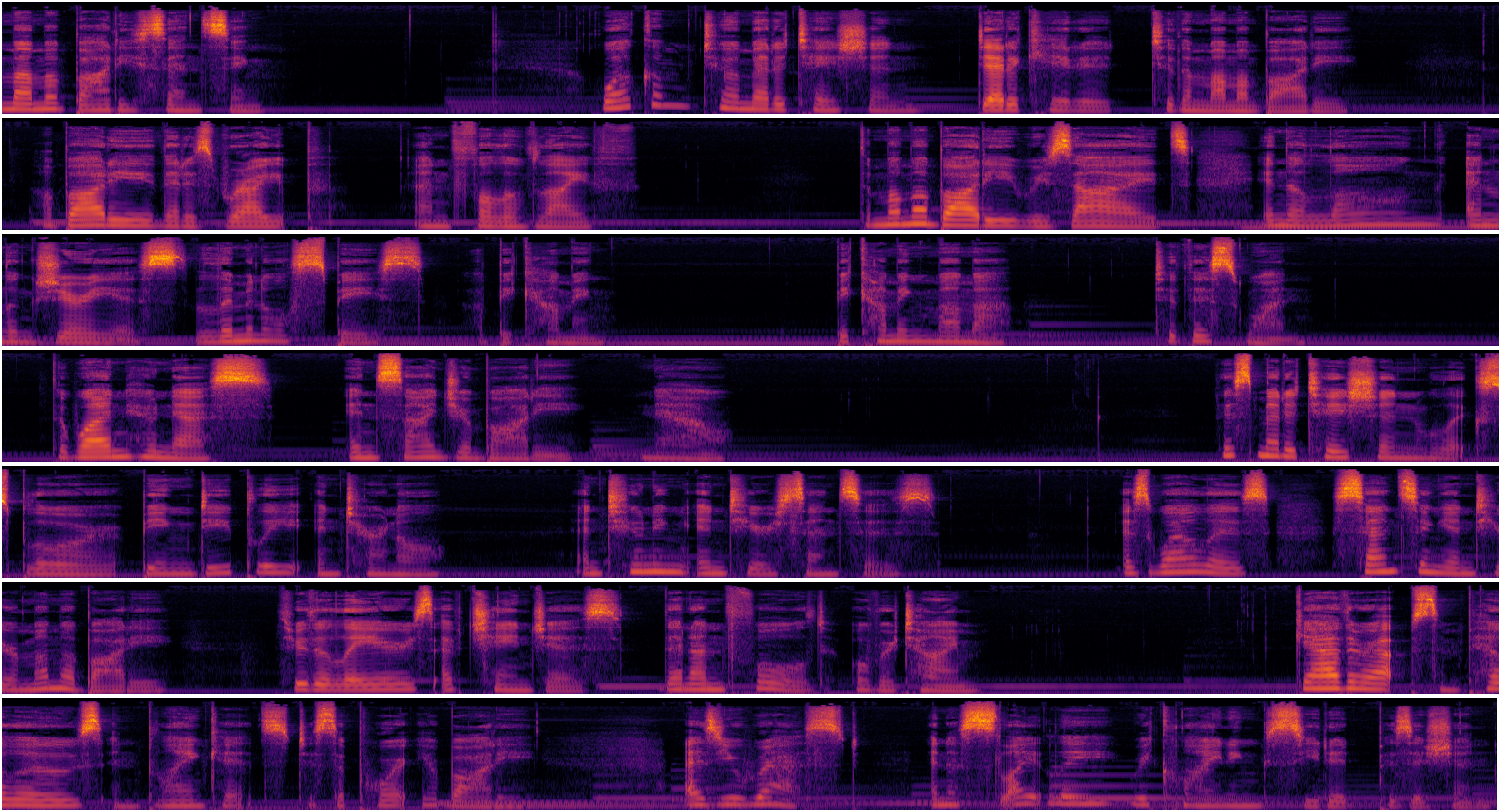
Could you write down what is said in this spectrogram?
Mama Body Sensing. Welcome to a meditation dedicated to the Mama Body, a body that is ripe and full of life. The Mama Body resides in the long and luxurious liminal space of becoming. Becoming Mama to this one, the one who nests inside your body now. This meditation will explore being deeply internal and tuning into your senses, as well as sensing into your mama body through the layers of changes that unfold over time. Gather up some pillows and blankets to support your body as you rest in a slightly reclining seated position.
